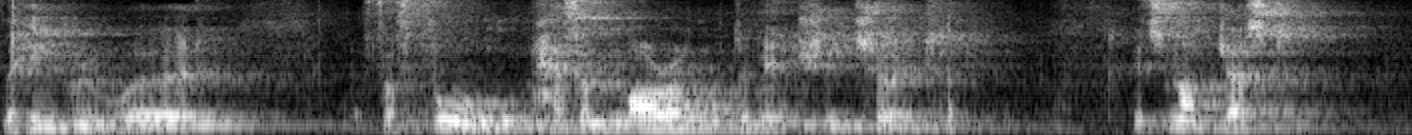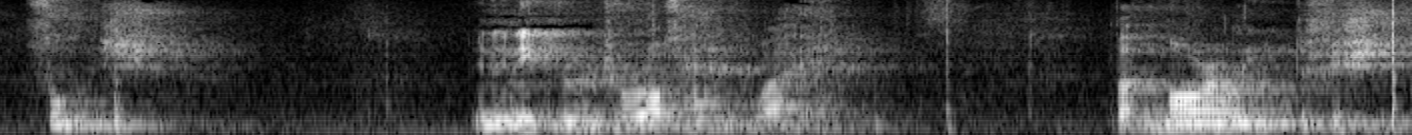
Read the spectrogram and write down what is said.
The Hebrew word for fool has a moral dimension to it. It's not just foolish in an ignorant or offhand way but morally deficient.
